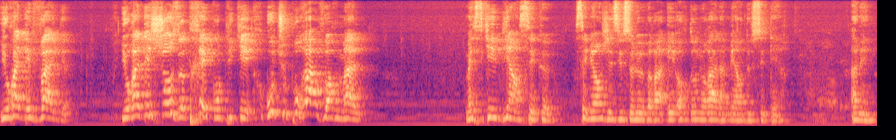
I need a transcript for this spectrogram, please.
Il y aura des vagues. Il y aura des choses très compliquées où tu pourras avoir mal. Mais ce qui est bien, c'est que Seigneur Jésus se levera et ordonnera à la mer de se taire. Amen.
